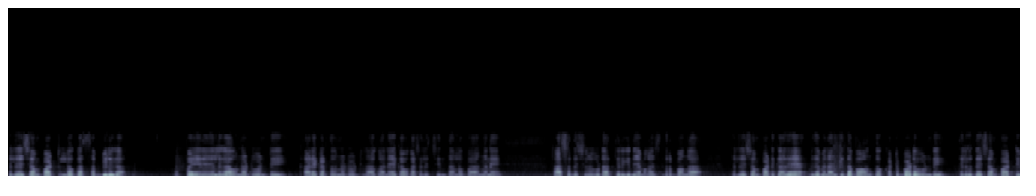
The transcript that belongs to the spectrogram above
తెలుగుదేశం పార్టీలో ఒక సభ్యునిగా ముప్పై ఏళ్ళుగా ఉన్నటువంటి కార్యకర్త ఉన్నటువంటి నాకు అనేక అవకాశాలు ఇచ్చింది దానిలో భాగంగానే రాష్ట్ర అధ్యక్షుని కూడా తిరిగి నియామకం సందర్భంగా తెలుగుదేశం పార్టీకి అదే విధమైన అంకిత భావంతో కట్టుబడి ఉండి తెలుగుదేశం పార్టీ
